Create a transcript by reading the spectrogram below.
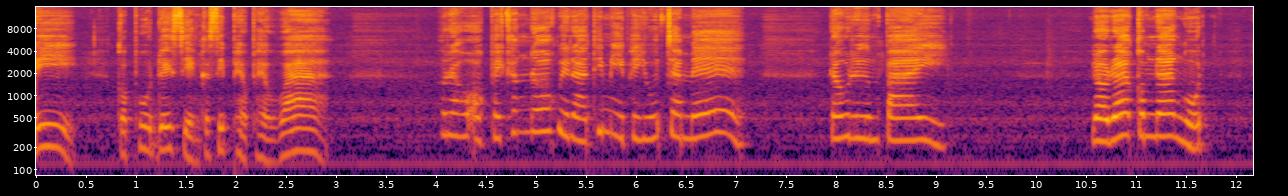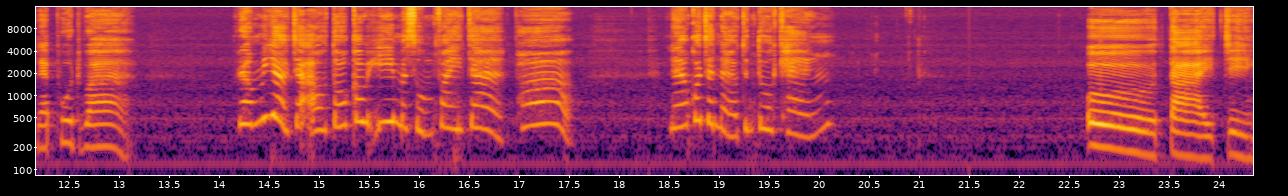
รี่ก็พูดด้วยเสียงกระซิบแผ่วๆว่า เราออกไปข้างนอกเวลาที่มีพายุจ้ะแม่ เราลืมไปลอร่าก้มหน้างุด และพูดว่า เราไม่อยากจะเอาโต๊ะเก้าอี้มาสุมไฟจ้ะพ่อ แล้วก็จะหนาวจนตัวแข็ง เออ ตายจริง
